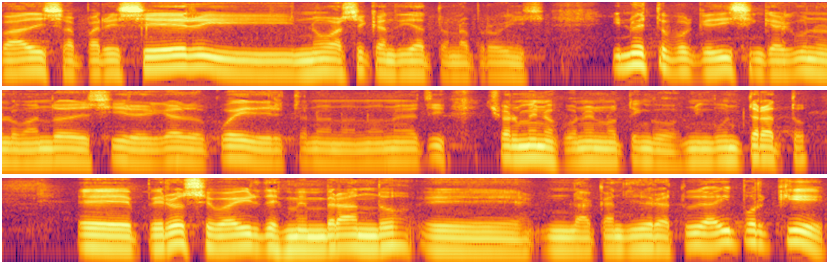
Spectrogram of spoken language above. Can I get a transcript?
va a desaparecer y no va a ser candidato en la provincia. Y no esto porque dicen que alguno lo mandó a decir el Gado Cuader, esto no, no, no, no es así. Yo al menos con él no tengo ningún trato, eh, pero se va a ir desmembrando eh, la candidatura. ¿Y por qué?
